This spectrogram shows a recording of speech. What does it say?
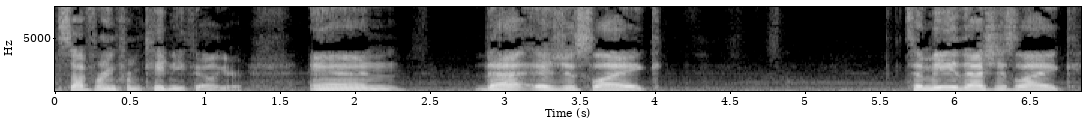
suffering from kidney failure. And that is just like to me that's just like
